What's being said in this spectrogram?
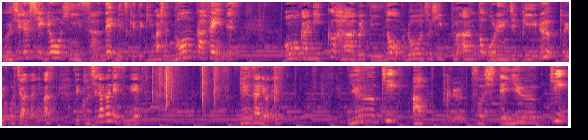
無印良品さんで見つけてきました。ノンカフェインです。オーガニックハーブティーのローズヒップオレンジピールというお茶になります。でこちらがですね原材料です。有機アップル。そして有機、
